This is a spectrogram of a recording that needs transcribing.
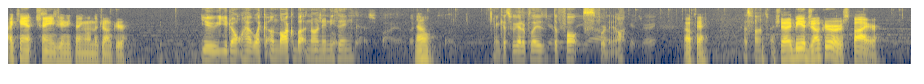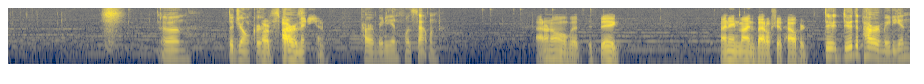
I can't change anything on the junker. you. You don't have like an unlock button on anything. No. I guess we gotta play with defaults for now. Okay. That's fine. Should I be a junker or a spire Um, the junker. or Pyramidion. Spires- pyramidion? Pyramidion. What's that one? I don't know, but it's big. I named mine the battleship Halberd. Do do the Pyramidion.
